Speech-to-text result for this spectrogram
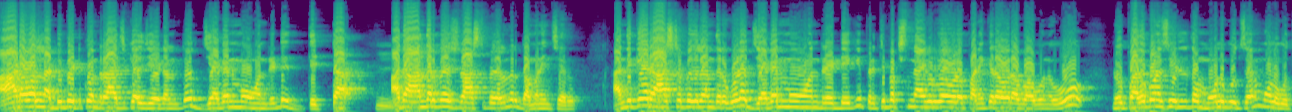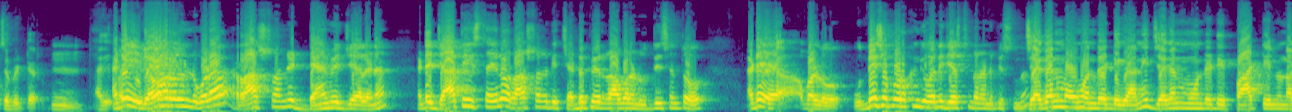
ఆడవాళ్ళని అడ్డు పెట్టుకొని రాజకీయాలు చేయడంతో జగన్మోహన్ రెడ్డి దిట్ట. అది ఆంధ్రప్రదేశ్ రాష్ట్ర ప్రజలందరూ గమనించారు. అందుకే రాష్ట్ర ప్రజలందరూ కూడా జగన్మోహన్ రెడ్డికి ప్రతిపక్ష నాయకుడుగా కూడా పనికిరావురా బాబు నువ్వు. నువ్వు పదకొండు సీట్లతో మూలు కూర్చొని మూలు కూర్చోబెట్టారు. ఉమ్. అది- అంటే ఈ వ్యవహారాలను కూడా రాష్ట్రాన్ని డ్యామేజ్ చేయాలనా? అంటే జాతీయ స్థాయిలో రాష్ట్రానికి చెడ్డ పేరు రావాలనే ఉద్దేశంతో అంటే వాళ్ళు ఉద్దేశపూర్వకంగా ఇవన్నీ చేస్తున్నారు అనిపిస్తుంది? జగన్మోహన్ రెడ్డి గాని జగన్మోహన్ రెడ్డి పార్టీలు ఉన్న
